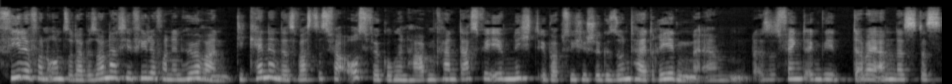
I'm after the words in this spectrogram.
viele von uns oder besonders hier viele von den Hörern, die kennen das, was das für Auswirkungen haben kann, dass wir eben nicht über psychische Gesundheit reden. Ähm, also es fängt irgendwie dabei an, dass, dass,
